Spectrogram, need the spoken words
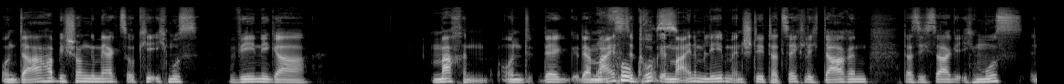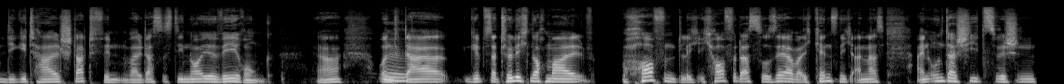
Und da habe ich schon gemerkt, so, okay, ich muss weniger machen. Und der, der meiste Fokus. Druck in meinem Leben entsteht tatsächlich darin, dass ich sage, ich muss digital stattfinden, weil das ist die neue Währung. Ja, und da gibt's natürlich nochmal hoffentlich, ich hoffe das so sehr, weil ich kenne es nicht anders, ein Unterschied zwischen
